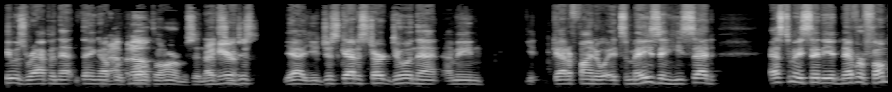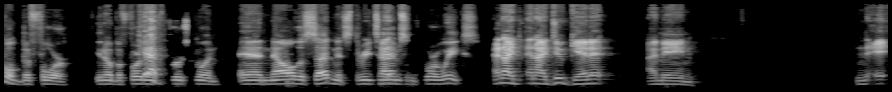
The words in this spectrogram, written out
he was wrapping that thing up Wrap with it up. both arms. And Right that's you just yeah, you just got to start doing that. I mean, you got to find a way. It's amazing. He said, Estime said he had never fumbled before, you know, before Yeah. that first one, and now all of a sudden it's three times in four weeks. and I and I do get it. I mean, it,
